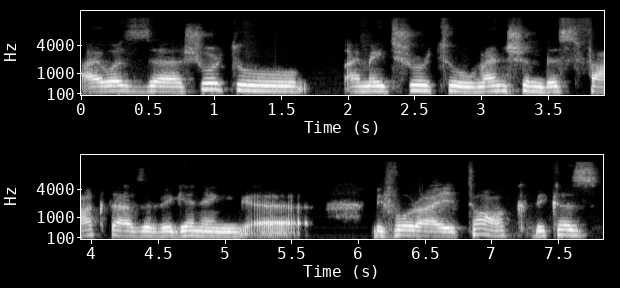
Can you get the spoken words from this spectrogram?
I was uh, sure to I made sure to mention this fact as a beginning uh, before I talk because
